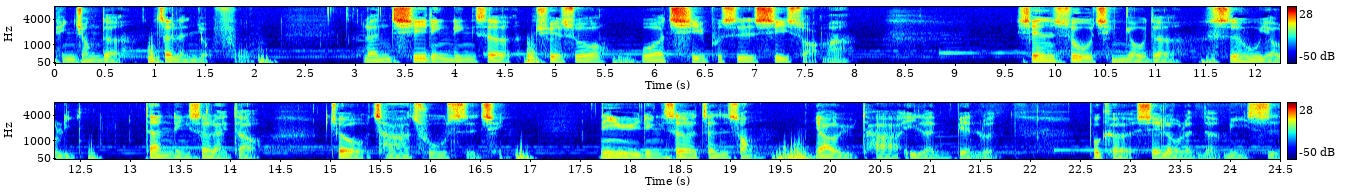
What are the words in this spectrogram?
贫穷的，这人有福。人欺凌邻舍，却说：“我岂不是戏耍吗？”先诉情由的似乎有理，但邻舍来到，就查出实情。你与邻舍争讼。要与他一人辩论，不可泄露人的密事。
